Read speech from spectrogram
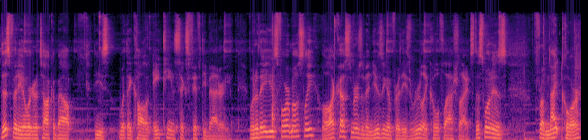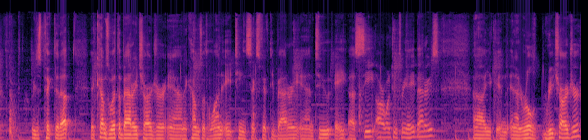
this video we're going to talk about these what they call an 18650 battery. What are they used for mostly? Well, our customers have been using them for these really cool flashlights. This one is from Nitecore. We just picked it up. It comes with a battery charger and it comes with one 18650 battery and two a, uh, CR123A batteries. Uh, you can, and a real recharger.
